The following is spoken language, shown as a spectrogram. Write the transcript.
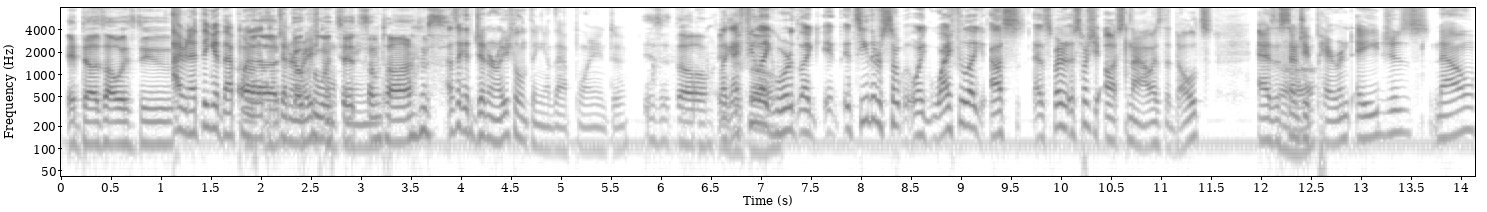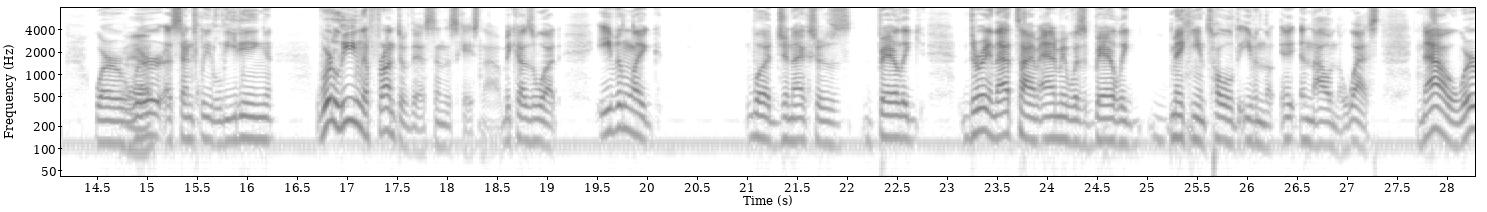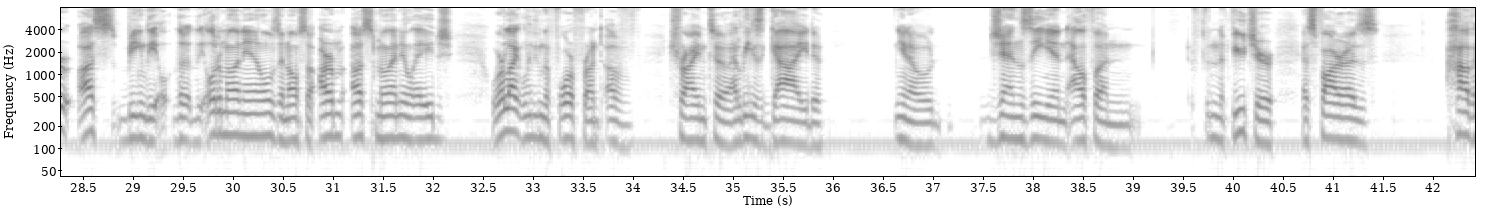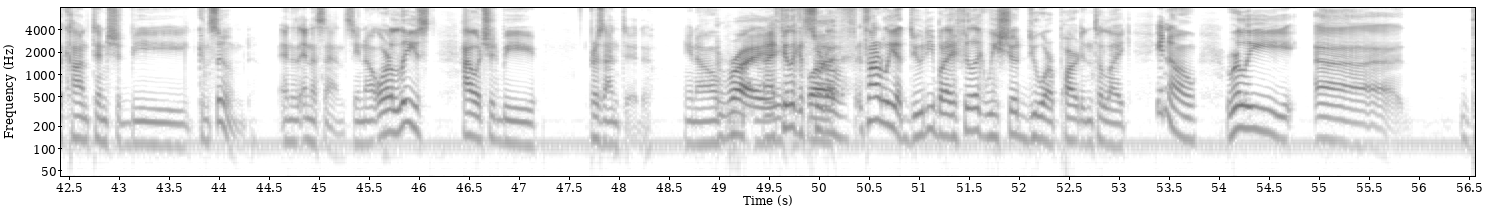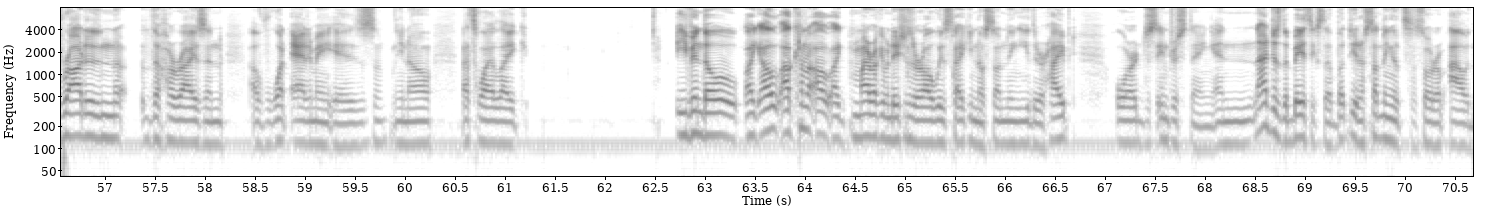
It does always do. I mean, I think at that point uh, that's a Goku generational thing. sometimes. That's like a generational thing at that point. uh. Is it though? like Is I feel like we're like it, it's either so like I feel like us especially especially us now as adults as essentially Uh-huh. parent ages now where Yeah. we're essentially leading we're leading the front of this in this case now because what even like what Gen Xers barely during that time anime was barely making its hold even though in now in the West. Now we're us being the the, the older millennials and also our us millennial age we're like leading the forefront of trying to at least guide you know Gen Z and Alpha and in the future as far as how the content should be consumed in in a sense, you know, or at least how it should be presented, you know. Right. And I feel like it's sort of it's not really a duty, but I feel like we should do our part into like you know really uh, broaden the horizon of what anime is. You know, that's why like even though like I'll, I'll kind of like my recommendations are always like you know something either hyped or just interesting and not just the basic stuff but you know something that's sort of out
